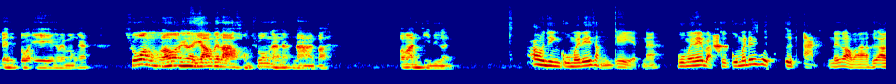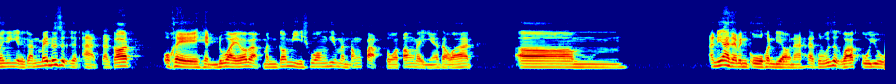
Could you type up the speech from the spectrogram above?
เป็นตัวเองอะไรมองเงี้ยช่วงแล้วระยะเวลาของช่วงนั้นอะนานปะประมาณกี่เดือน เอาจริงกูไม่ได้สังเกตนะกูไม่ได้แบบ คือกูไม่ได้รู้สึกอึดอัดนึกออกว่าคือเอาจริงๆอยู่ด้วยกันไม่รู้สึกอึดอัด แต่ก็โอเค เห็นด้วยว่าแบบมันก็มีช่วงที่มันต้องปรับตัวต้องอะไรอย่างเงี้ย แต่ว่าเอ่ออันนี้อาจจะเป็นกูคนเดียวนะ แต่กูรู้สึกว่ากูอยู่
